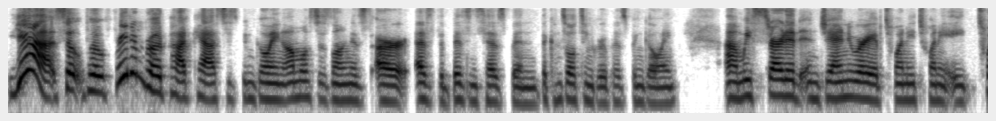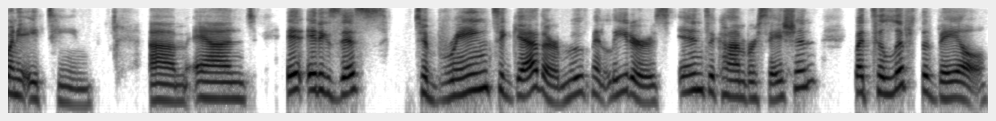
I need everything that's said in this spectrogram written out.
yeah. So the Freedom Road podcast has been going almost as long as our as the business has been, the consulting group has been going. Um, we started in January of 2028, 2018. Um, and it, it exists to bring together movement leaders into conversation, but to lift the veil.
